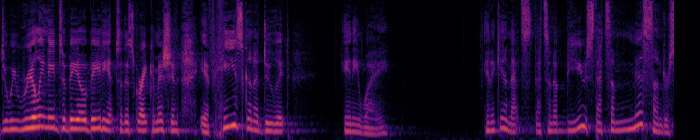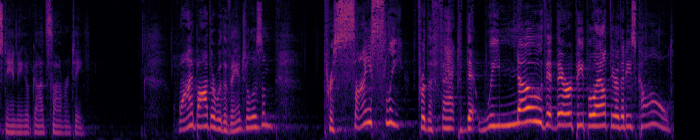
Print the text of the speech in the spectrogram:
Do we really need to be obedient to this Great Commission if He's going to do it anyway? And again, that's, that's an abuse, that's a misunderstanding of God's sovereignty. Why bother with evangelism? Precisely for the fact that we know that there are people out there that He's called.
